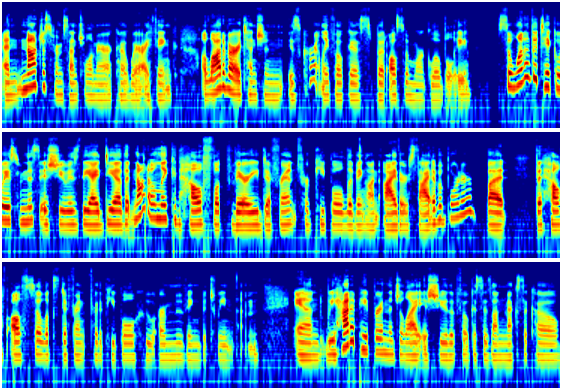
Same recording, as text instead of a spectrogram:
And not just from Central America, where I think a lot of our attention is currently focused, but also more globally. So, one of the takeaways from this issue is the idea that not only can health look very different for people living on either side of a border, but that health also looks different for the people who are moving between them. And we had a paper in the July issue that focuses on Mexico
